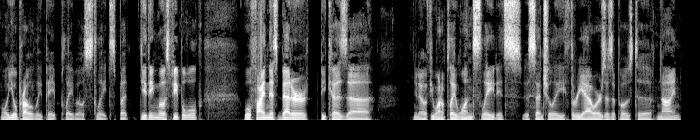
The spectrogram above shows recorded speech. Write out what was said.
Well, you'll probably pay, play both slates, but do you think most people will will find this better because uh, you know if you want to play one slate, it's essentially three hours as opposed to nine?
